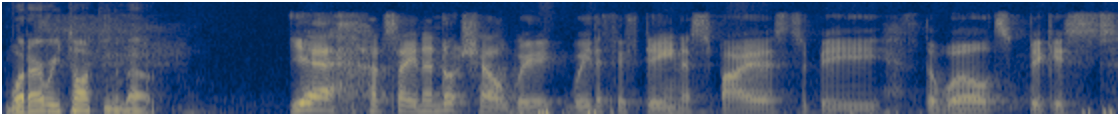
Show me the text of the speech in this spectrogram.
what are we talking about? Yeah, I'd say in a nutshell, We, we the 15 aspires to be the world's biggest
